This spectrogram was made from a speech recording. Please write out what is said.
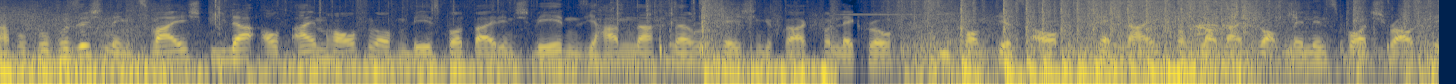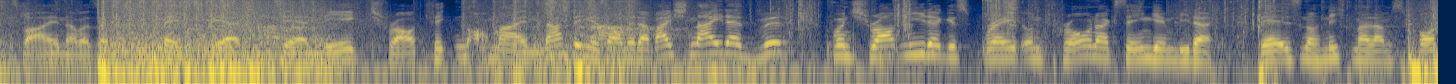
Apropos Positioning, zwei Spieler auf einem Haufen auf dem B-Spot bei den Schweden. Sie haben nach einer Rotation gefragt von Lekro. Die kommt jetzt auch. Die Tech 9 von Cloud9 droppen in den Spot. Shroud kriegt zwar einen, aber seine Teammates werden zerlegt. Shroud kriegt nochmal einen. Nothing ist auch mit dabei. Schneider wird von Shroud niedergesprayt und Pronax, der Ingame-Leader, der ist noch nicht mal am Spot.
